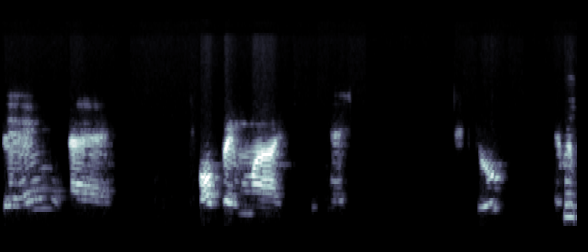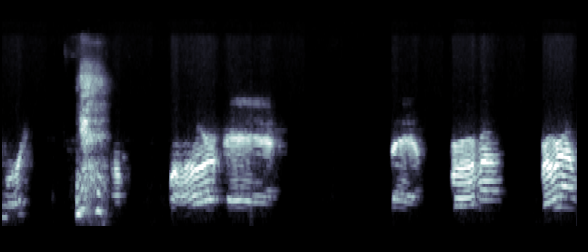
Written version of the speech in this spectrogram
Then uh, open my to everybody for uh, the program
